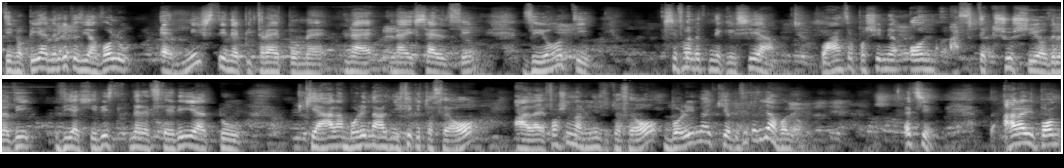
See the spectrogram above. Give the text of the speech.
την οποία ενέργεια του διαβόλου εμείς την επιτρέπουμε να, να εισέλθει, διότι σύμφωνα με την Εκκλησία ο άνθρωπος είναι ον αυτεξούσιο, δηλαδή διαχειρίζεται την ελευθερία του και άρα μπορεί να αρνηθεί και το Θεό, αλλά εφόσον αρνηθεί το Θεό μπορεί να οικειοποιηθεί το διάβολο. Έτσι. Άρα λοιπόν,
